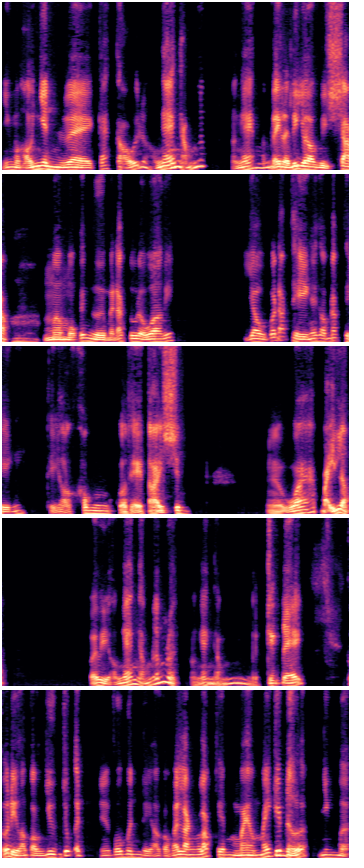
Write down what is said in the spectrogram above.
nhưng mà họ nhìn về các cõi đó họ ngán ngẩm lắm họ ngán lắm. Đây là lý do vì sao mà một cái người mà đắc tu đồ quần ấy giàu có đắc thiền hay không đắc thiền ấy, thì họ không có thể tái sinh ờ, quá bảy lần. Bởi vì họ ngán ngẩm lắm rồi họ ngán ngẩm triệt để. Có điều họ còn dư chút ít vô minh thì họ còn phải lăn lóc thêm mấy kiếp nữa. Nhưng mà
